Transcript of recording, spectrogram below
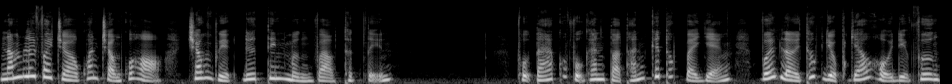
nắm lấy vai trò quan trọng của họ trong việc đưa tin mừng vào thực tiễn phụ tá quốc vụ khanh tòa thánh kết thúc bài giảng với lời thúc giục giáo hội địa phương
